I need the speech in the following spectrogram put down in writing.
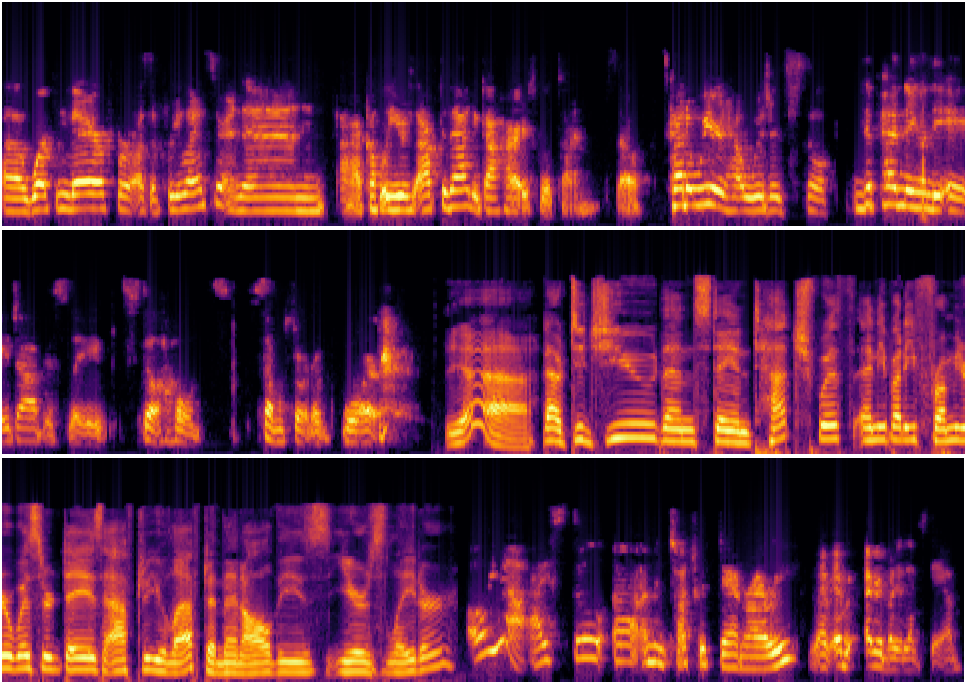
uh, working there for as a freelancer, and then a couple years after that, I got hired full time. So it's kind of weird how Wizard still, depending on the age, obviously, still holds some sort of war. Yeah. Now, did you then stay in touch with anybody from your wizard days after you left and then all these years later? Oh, yeah. I still, uh, I'm in touch with Dan Riley. Everybody loves Dan.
